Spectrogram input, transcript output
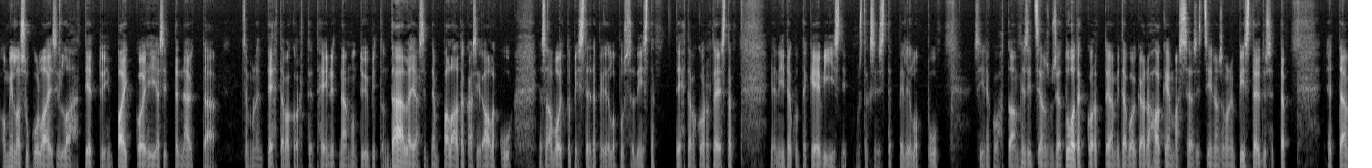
omilla sukulaisilla tiettyihin paikkoihin ja sitten näyttää semmoinen tehtäväkortti, että hei nyt nämä mun tyypit on täällä ja sitten palaa takaisin alkuun ja saa voittopisteitä pelin lopussa niistä tehtäväkorteista ja niitä kun tekee viisi, niin muistaakseni sitten peli loppuu siinä kohtaa. Ja sitten siellä on semmoisia tuotekortteja, mitä voi käydä hakemassa, ja sitten siinä on semmoinen pisteytys, että, että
